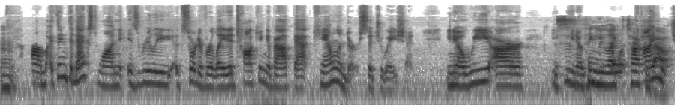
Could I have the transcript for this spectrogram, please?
Mm-hmm. Um, I think the next one is really sort of related, talking about that calendar situation. You know, we are. This is you know, the thing you like to talk about.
